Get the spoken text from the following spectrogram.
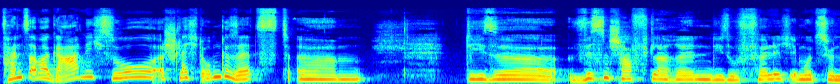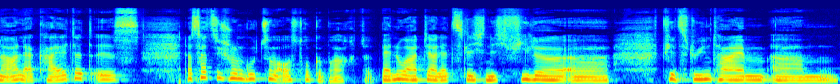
Fand es aber gar nicht so schlecht umgesetzt. Ähm, diese Wissenschaftlerin, die so völlig emotional erkaltet ist, das hat sie schon gut zum Ausdruck gebracht. Benno hat ja letztlich nicht viele, äh, viel Screentime, ähm,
